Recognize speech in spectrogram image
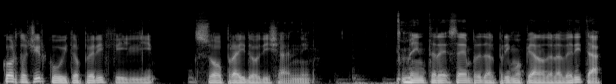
Cortocircuito per i figli sopra i 12 anni. Mentre sempre dal primo piano della verità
